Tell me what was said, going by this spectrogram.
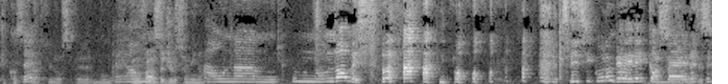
Che cos'è? Trachilospermum. Eh, È ha un un- falso gelsomino. Ha un, um, un- un nome strano. Sei sicuro che l'hai detto bene? Sì.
